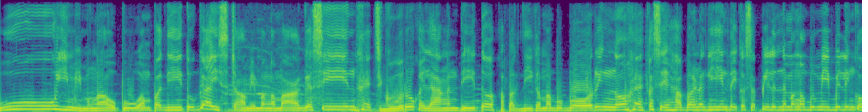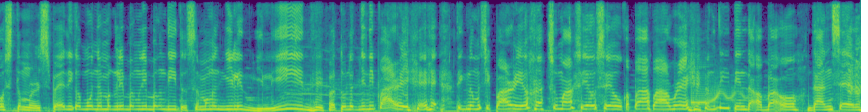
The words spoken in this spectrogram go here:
Uy, may mga upuan pa dito guys. Tsaka may mga magazine. Siguro kailangan dito kapag di ka maboboring no. Kasi habang naghihintay ka sa pila ng mga bumibiling customers, pwede ka muna maglibang-libang dito sa mga gilid-gilid. Katulad niya ni pare. Tignan mo si pare oh. Sumasayaw-sayaw ka pa pare. Nagtitinda ka ba oh? Dancer.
